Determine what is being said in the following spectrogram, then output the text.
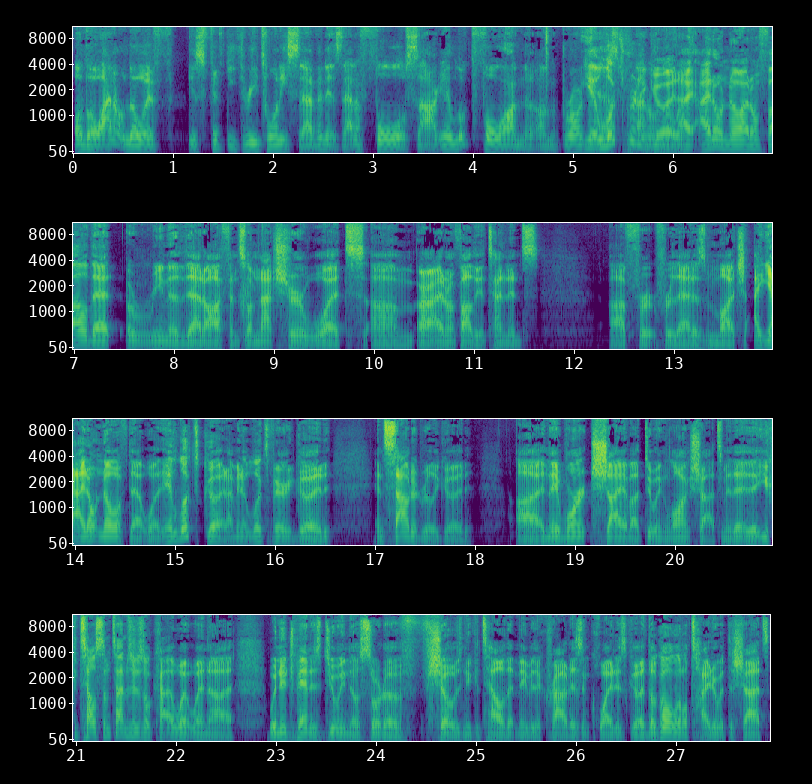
although I don't know if is 5327 is that a full Osaka? It looked full on the on the broadcast. Yeah, it looked pretty I good. If... I, I don't know. I don't follow that arena that often, so I'm not sure what um or I don't follow the attendance uh for for that as much. I, yeah, I don't know if that was. It looked good. I mean, it looked very good and sounded really good uh, and they weren't shy about doing long shots. I mean, they, they, you could tell sometimes there's when when, uh, when New Japan is doing those sort of shows, and you could tell that maybe the crowd isn't quite as good. They'll go a little tighter with the shots,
